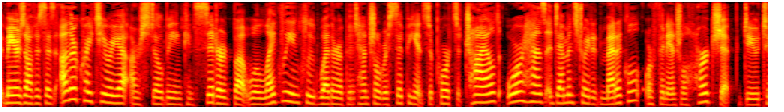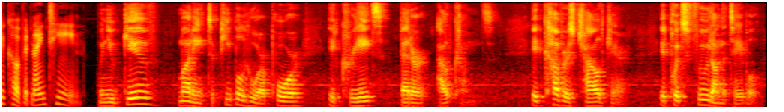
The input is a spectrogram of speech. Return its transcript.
The mayor's office says other criteria are still being considered, but will likely include whether a potential recipient supports a child or has a demonstrated medical or financial hardship due to COVID 19. When you give money to people who are poor, it creates better outcomes. It covers childcare. It puts food on the table.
